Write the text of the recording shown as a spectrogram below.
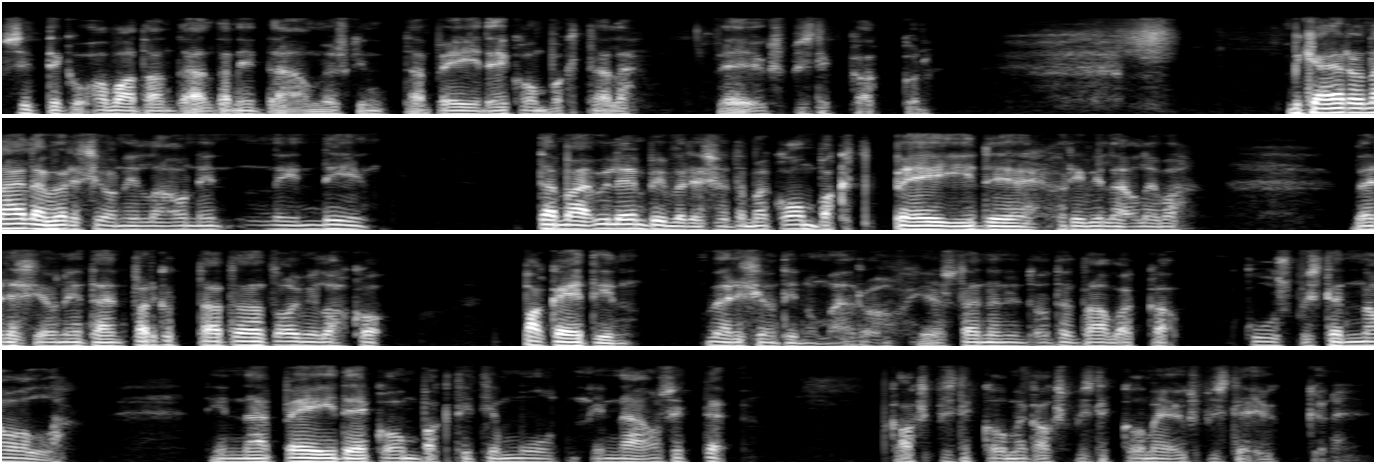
sitten kun avataan täältä, niin tämä on myöskin tämä PID Compact täällä V1.2. Mikä ero näillä versioilla on, niin, niin, niin tämä ylempi versio, tämä Compact PID-rivillä oleva versio, niin tämä tarkoittaa tätä toimilohko-paketin versiointinumeroa. Ja jos tänne nyt otetaan vaikka 6.0, niin nämä PID-kompaktit ja muut, niin nämä on sitten 2.3, 2.3 ja 1.1.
